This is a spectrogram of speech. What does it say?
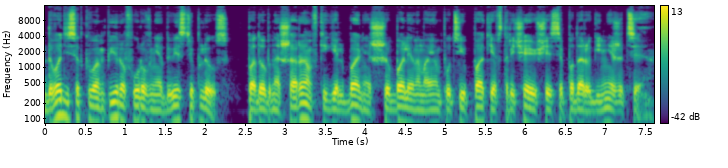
Два десятка вампиров уровня 200+, подобно шарам в Кигельбане, сшибали на моем пути паки, встречающиеся по дороге нежити.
